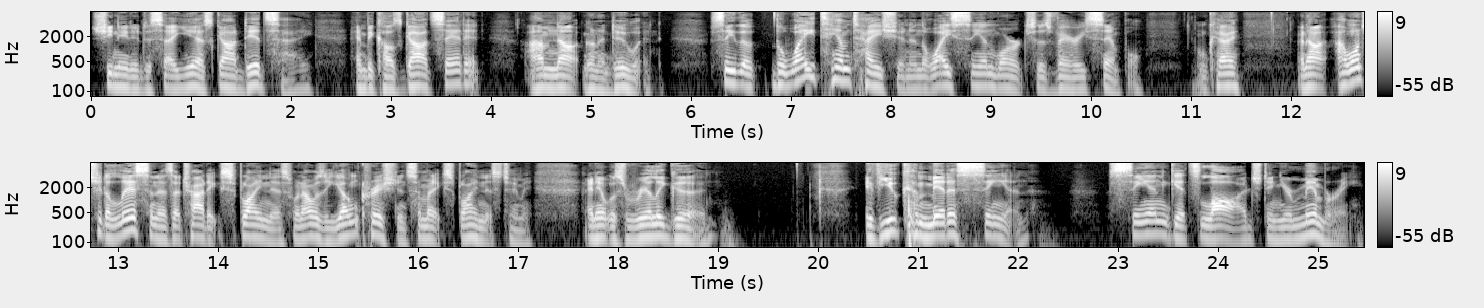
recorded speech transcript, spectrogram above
she needed to say, Yes, God did say. And because God said it, I'm not going to do it. See, the, the way temptation and the way sin works is very simple. Okay? And I, I want you to listen as I try to explain this. When I was a young Christian, somebody explained this to me, and it was really good. If you commit a sin, sin gets lodged in your memory.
